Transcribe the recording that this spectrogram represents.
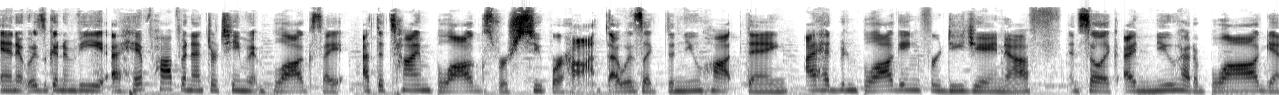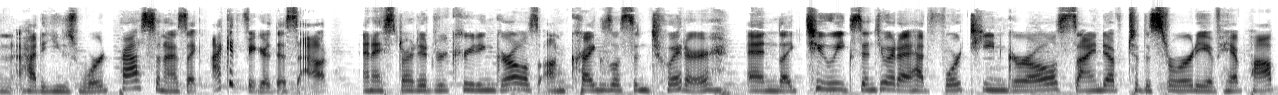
And it was going to be a hip hop and entertainment blog site. At the time, blogs were super hot. That was like the new hot thing. I had been blogging for DJ Envy. And so, like, I knew how to blog and how to use WordPress. And I was like, I could figure this out. And I started recruiting girls on Craigslist and Twitter. And like two weeks into it, I had 14 girls signed up to the sorority of hip hop.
